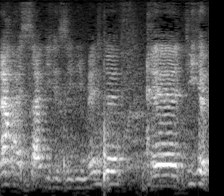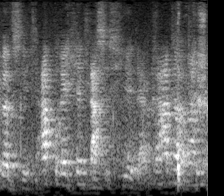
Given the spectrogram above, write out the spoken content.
nacheiszeitliche Sedimente, äh, die hier plötzlich abbrechen. Das ist hier der Kraterrand.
